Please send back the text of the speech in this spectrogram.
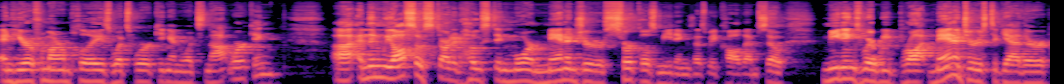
and hear from our employees what's working and what's not working. Uh, and then we also started hosting more manager circles meetings, as we call them. So, meetings where we brought managers together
